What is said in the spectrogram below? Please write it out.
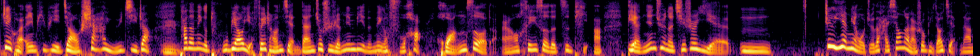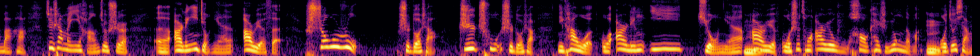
这款 A P P 叫鲨鱼记账，嗯它的那个图标也非常简单，就是人民币的那个符号，黄色的，然后黑色的字体啊，点进去呢，其实也嗯。这个页面我觉得还相对来说比较简单吧，哈，最上面一行就是，呃，二零一九年二月份收入是多少，支出是多少？你看我我二零一九年嗯二月，我是从二月五号开始用的嘛，嗯我就想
